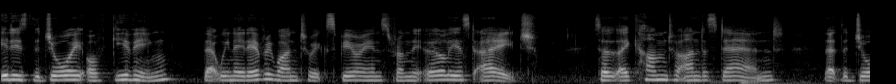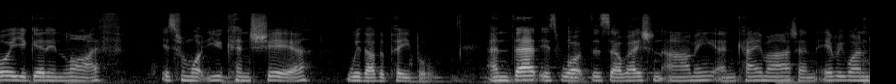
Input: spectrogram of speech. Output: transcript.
it is the joy of giving that we need everyone to experience from the earliest age so that they come to understand that the joy you get in life is from what you can share with other people. And that is what the Salvation Army and Kmart and everyone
